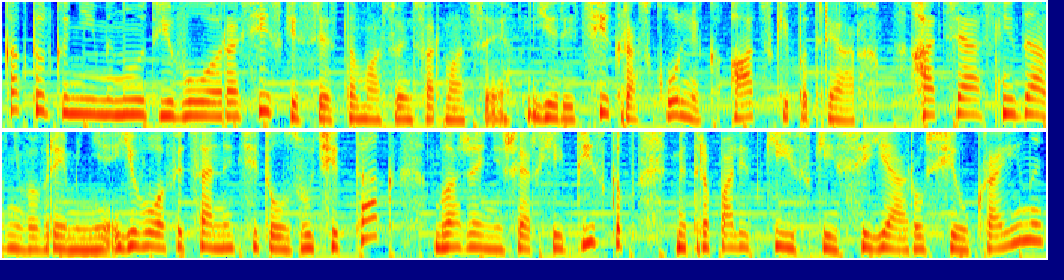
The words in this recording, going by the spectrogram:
как только не именуют его российские средства массовой информации – еретик, раскольник, адский патриарх. Хотя с недавнего времени его официальный титул звучит так – блаженнейший архиепископ, митрополит Киевский всея Руси Украины,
